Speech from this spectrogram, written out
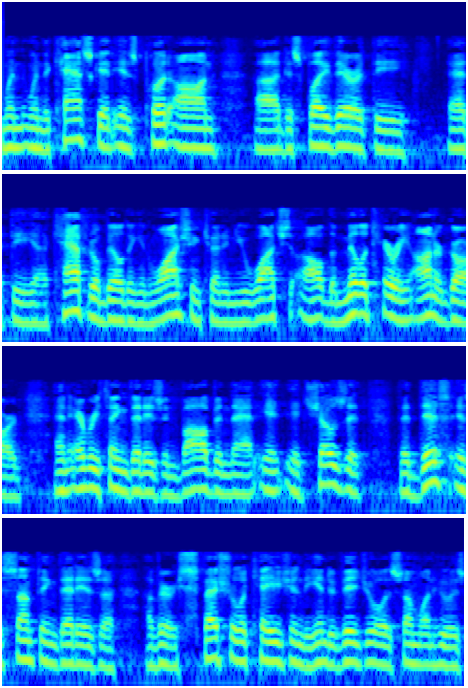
when when the casket is put on uh, display there at the at the uh, Capitol building in Washington, and you watch all the military honor guard and everything that is involved in that, it, it shows that that this is something that is a, a very special occasion. The individual is someone who is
